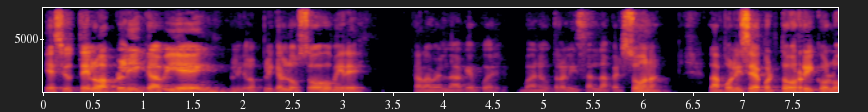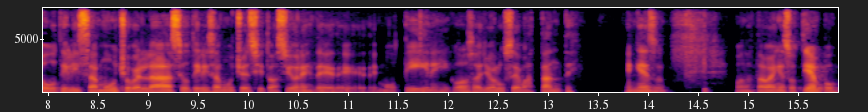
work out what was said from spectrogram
que si usted lo aplica bien, lo aplica en los ojos, mire, la verdad que pues va a neutralizar la persona. La policía de Puerto Rico lo utiliza mucho, ¿verdad? Se utiliza mucho en situaciones de, de- de motines y cosas. Yo lo usé bastante en eso, cuando estaba en esos tiempos.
